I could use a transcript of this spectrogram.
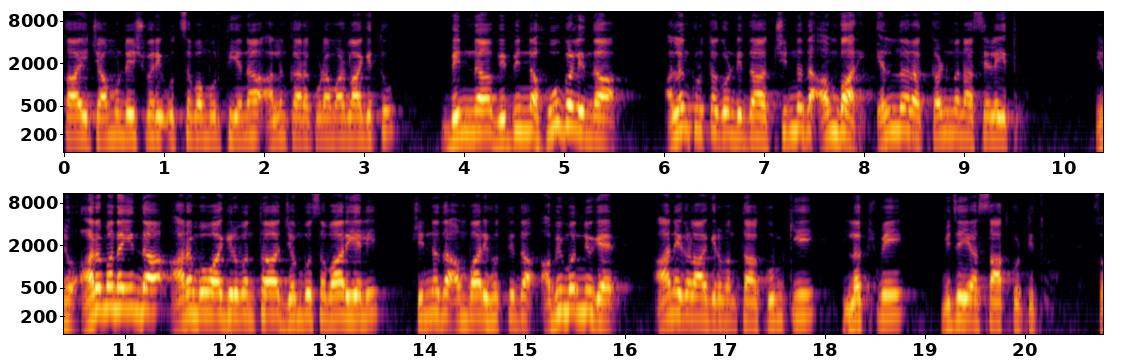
ತಾಯಿ ಚಾಮುಂಡೇಶ್ವರಿ ಉತ್ಸವ ಮೂರ್ತಿಯನ್ನು ಅಲಂಕಾರ ಕೂಡ ಮಾಡಲಾಗಿತ್ತು. ಭಿನ್ನ ವಿಭಿನ್ನ ಹೂಗಳಿಂದ ಅಲಂಕೃತಗೊಂಡಿದ್ದ ಚಿನ್ನದ ಅಂಬಾರಿ ಎಲ್ಲರ ಕಣ್ಮನ ಸೆಳೆಯಿತು. ಇನ್ನು ಅರಮನೆಯಿಂದ ಆರಂಭವಾಗಿರುವಂಥ ಜಂಬೂ ಸವಾರಿಯಲ್ಲಿ ಚಿನ್ನದ ಅಂಬಾರಿ ಹೊತ್ತಿದ್ದ ಅಭಿಮನ್ಯುಗೆ ಆನೆಗಳಾಗಿರುವಂಥ ಕುಮ್ಕಿ ಲಕ್ಷ್ಮಿ, ವಿಜಯ ಸಾಥ್ ಕೊಟ್ಟಿತು ಸೊ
